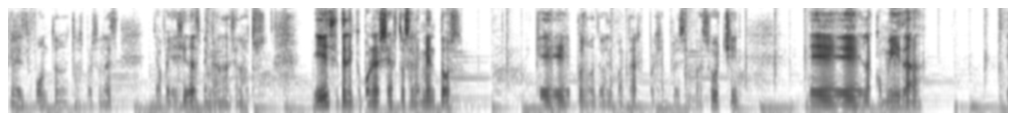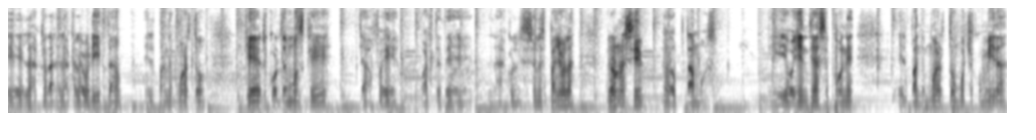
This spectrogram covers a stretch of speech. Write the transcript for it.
fieles difuntos, nuestras personas ya fallecidas vengan hacia nosotros. Y se tienen que poner ciertos elementos que pues no deben de faltar. Por ejemplo, el cempasúchil, eh, la comida, la, la calaverita, el pan de muerto, que recordemos que ya fue parte de la colonización española, pero aún así lo adoptamos. Y hoy en día se pone el pan de muerto, mucha comida.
